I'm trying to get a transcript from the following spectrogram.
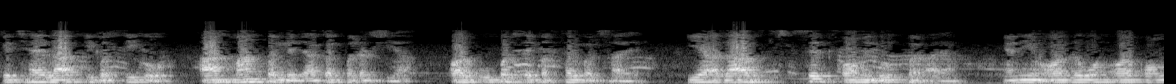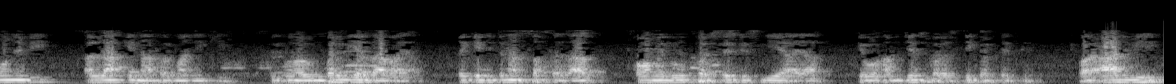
کہ چھ لاکھ کی بستی کو آسمان پر لے جا کر پلٹ دیا اور اوپر سے پتھر برسائے۔ یہ عذاب صرف قوم لوٹ پر آیا یعنی اور لوگوں اور قوموں نے بھی اللہ کی نافرمانی کی۔ اور ان پر بھی عذاب آیا۔ لیکن اتنا سخت عذاب قوم لوٹ پر صرف اس لیے آیا کہ وہ ہم جنس پرستی کرتے تھے۔ اور آج بھی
